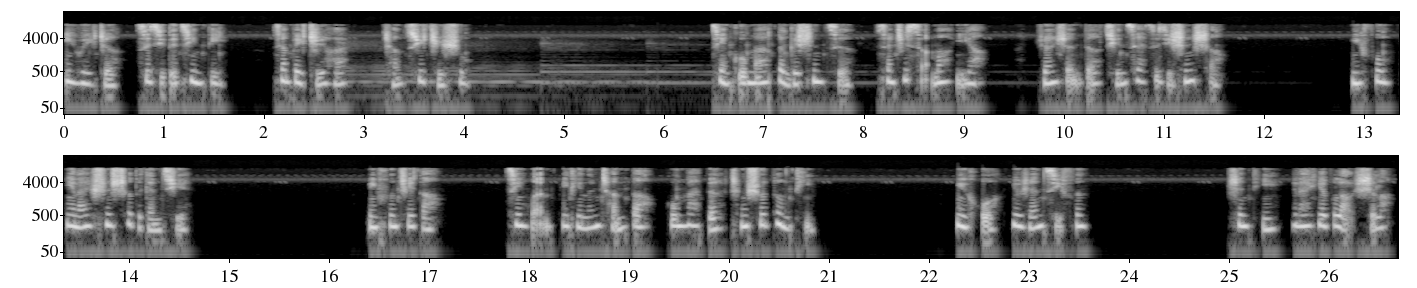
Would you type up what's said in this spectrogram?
意味着自己的禁地将被侄儿长驱直入。见姑妈半个身子像只小猫一样，软软的蜷在自己身上，一副逆来顺受的感觉。林峰知道，今晚必定能尝到姑妈的成熟动体，欲火又燃几分，身体越来越不老实了，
